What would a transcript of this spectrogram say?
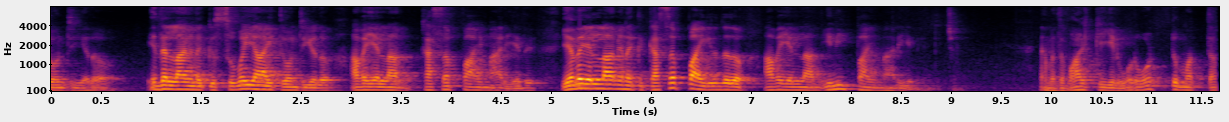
தோன்றியதோ எதெல்லாம் எனக்கு சுவையாய் தோன்றியதோ அவையெல்லாம் கசப்பாய் மாறியது. எவையெல்லாம் எனக்கு கசப்பாய் இருந்ததோ அவையெல்லாம் இனிப்பாய் மாறியது என்று சொல். நமது வாழ்க்கையில் ஒரு ஒட்டுமொத்த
